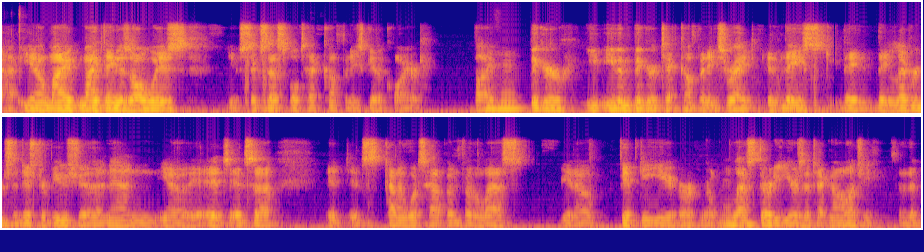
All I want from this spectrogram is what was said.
Uh, You know, my my thing is always you know, successful tech companies get acquired by Mhm. bigger, even bigger tech companies, right? And they they they leverage the distribution, and you know, it's it's a it, it's kind of what's happened for the last you know 50 year or well, last 30 years of technology. So the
